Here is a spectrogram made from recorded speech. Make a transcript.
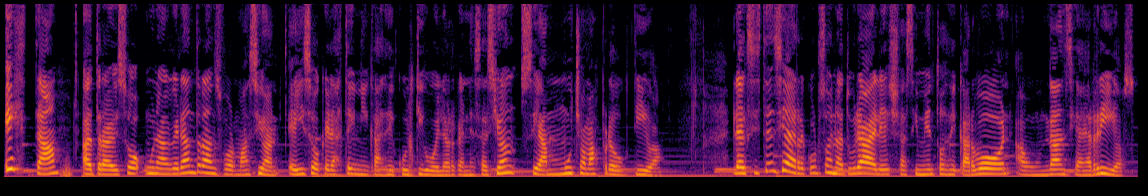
Esta atravesó una gran transformación e hizo que las técnicas de cultivo y la organización sean mucho más productivas. La existencia de recursos naturales, yacimientos de carbón, abundancia de ríos,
